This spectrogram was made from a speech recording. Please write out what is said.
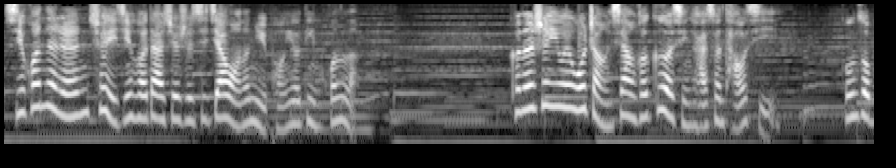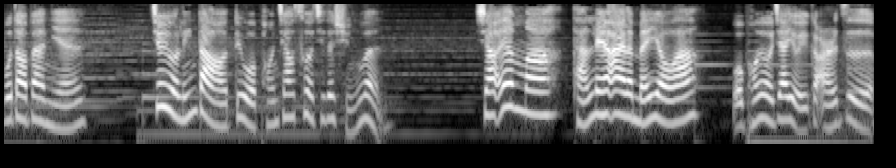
喜欢的人却已经和大学时期交往的女朋友订婚了。可能是因为我长相和个性还算讨喜，工作不到半年，就有领导对我旁敲侧击的询问。小 M 啊，谈恋爱了没有啊？我朋友家有一个儿子，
